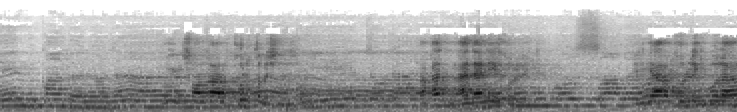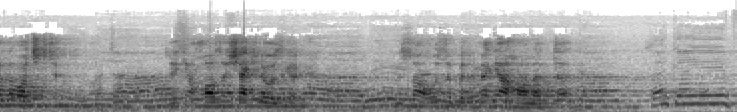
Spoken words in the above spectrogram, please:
من قبل bu ذاك insonlarni qul qilishni faqat madaniy qullik ilgari qullik bo'lardi ochiqcha lekin hozir shakli o'zgargan inson o'zi bilmagan holatda فكيف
